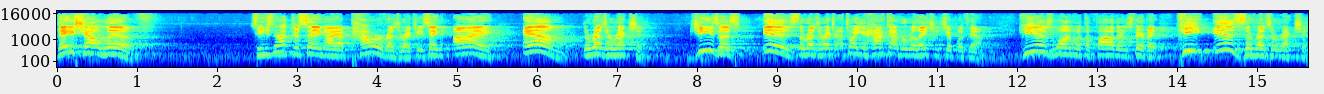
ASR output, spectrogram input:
they shall live. See, he's not just saying, I have power of resurrection. He's saying, I am the resurrection. Jesus is the resurrection. That's why you have to have a relationship with him. He is one with the Father and Spirit, but he is the resurrection.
